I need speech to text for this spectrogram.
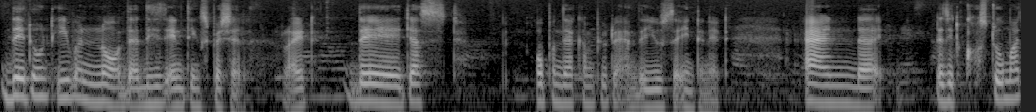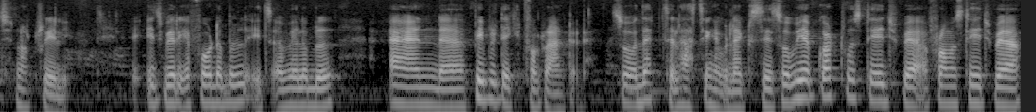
they don't even know that this is anything special, right? They just open their computer and they use the internet. And uh, does it cost too much? Not really. It's very affordable, it's available, and uh, people take it for granted. So that's the last thing I would like to say. So we have got to a stage where, from a stage where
